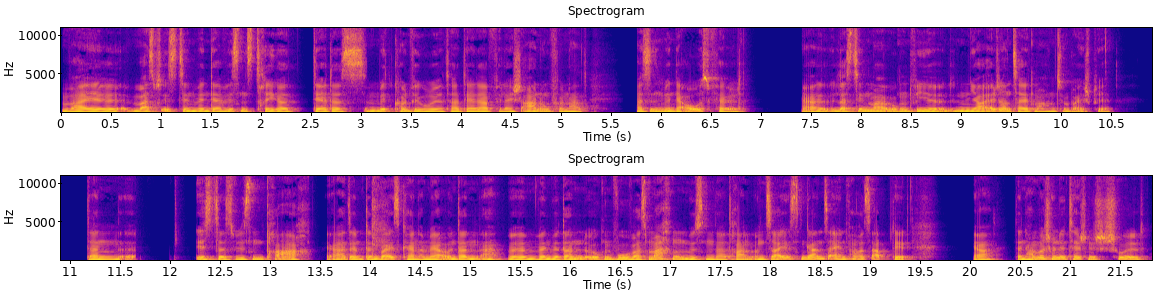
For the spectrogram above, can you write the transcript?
Weil was ist denn, wenn der Wissensträger, der das mitkonfiguriert hat, der da vielleicht Ahnung von hat, was ist denn, wenn der ausfällt? Ja, lass den mal irgendwie ein Jahr Elternzeit machen zum Beispiel. Dann äh, ist das Wissen brach. Ja, dann, dann weiß keiner mehr. Und dann, äh, wenn wir dann irgendwo was machen müssen daran, und sei es ein ganz einfaches Update, ja, dann haben wir schon eine technische Schuld.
